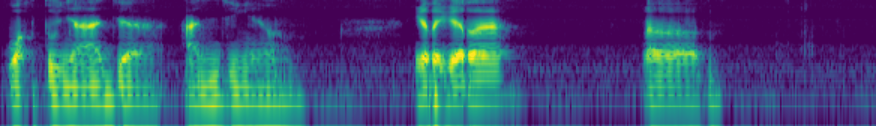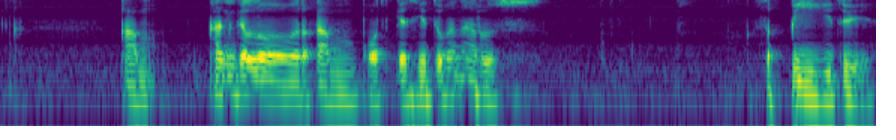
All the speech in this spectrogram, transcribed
waktunya aja anjing emang. Gara-gara um, kan kalau rekam podcast itu kan harus sepi gitu ya.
